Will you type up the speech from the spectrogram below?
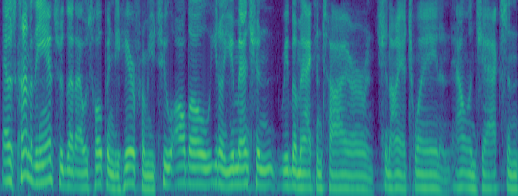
that was kind of the answer that I was hoping to hear from you too. Although you know you mentioned Reba McEntire and Shania Twain and Alan Jackson,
